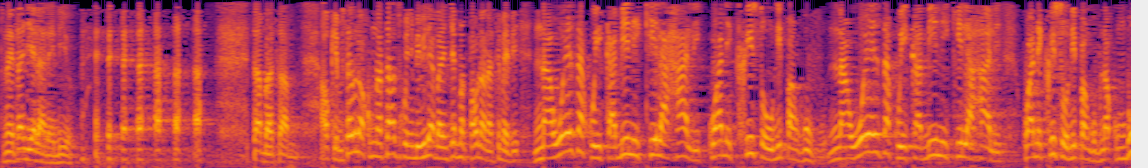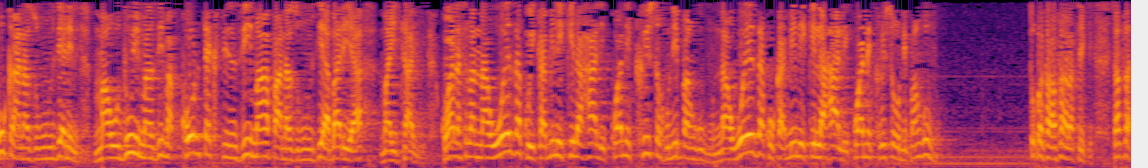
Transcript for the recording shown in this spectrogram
Tunahitaji hela redio tabasamu okay mstari wa kumi na tatu kwenye bibilia habari njema paulo anasema hivi naweza kuikabili kila hali kwani kristo hunipa nguvu. Naweza kuikabili kila hali kwani kristo hunipa nguvu. Nakumbuka anazungumzia nini? Maudhui mazima context nzima hapa anazungumzia habari ya mahitaji. Kwa hiyo anasema naweza kuikabili kila hali kwani kristo hunipa nguvu. Naweza kukabili kila hali kwani kristo hunipa nguvu tuko sawasawa rafiki. Sasa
